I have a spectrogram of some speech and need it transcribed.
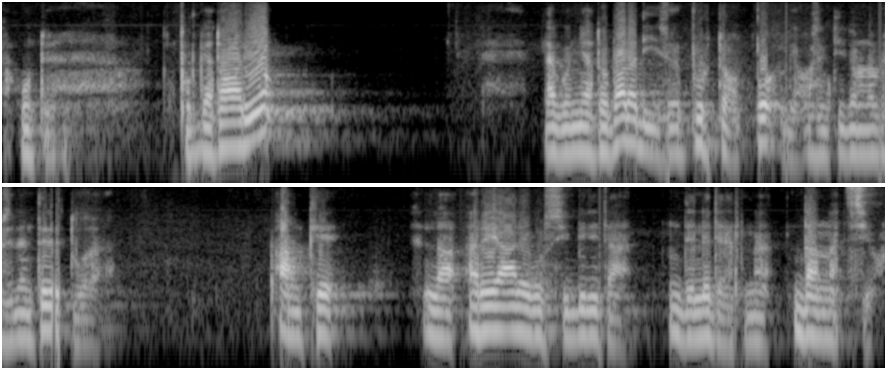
Appunto, il purgatorio, l'agognato paradiso e purtroppo, abbiamo sentito nella precedente lettura, anche la reale possibilità dell'eterna dannazione.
